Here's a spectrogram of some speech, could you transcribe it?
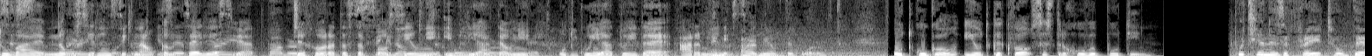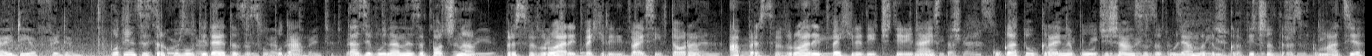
Това е много силен сигнал към целия свят, че хората са по-силни и влиятелни от която и да е армия на света. От кого и от какво се страхува Путин? Путин се страхува от идеята за свобода. Тази война не започна през февруари 2022, а през февруари 2014, когато Украина получи шанса за голяма демократична трансформация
